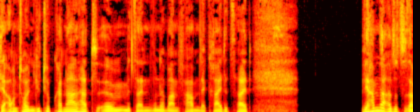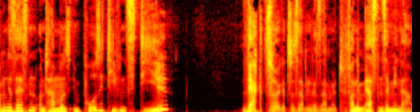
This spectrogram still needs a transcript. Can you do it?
der auch einen tollen YouTube-Kanal hat ähm, mit seinen wunderbaren Farben der Kreidezeit. Wir haben da also zusammengesessen und haben uns im positiven Stil Werkzeuge zusammengesammelt von dem ersten Seminar.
